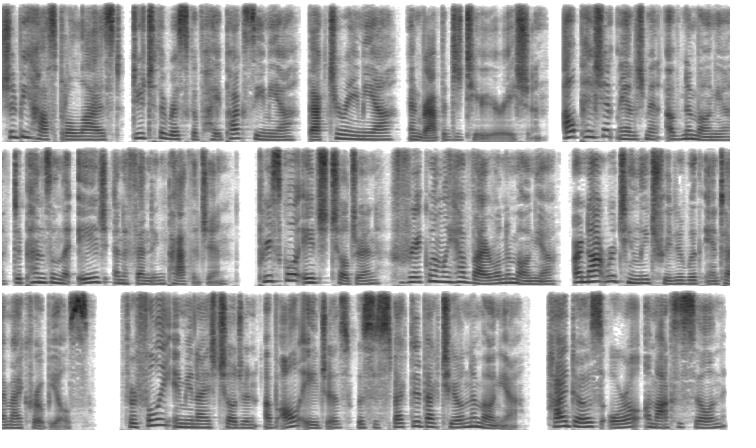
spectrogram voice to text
should be hospitalized due to the risk of hypoxemia, bacteremia, and rapid deterioration. Outpatient management of pneumonia depends on the age and offending pathogen. Preschool aged children who frequently have viral pneumonia are not routinely treated with antimicrobials. For fully immunized children of all ages with suspected bacterial pneumonia, high dose oral amoxicillin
